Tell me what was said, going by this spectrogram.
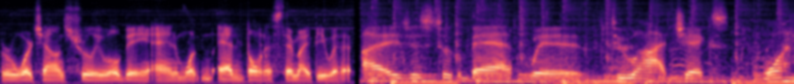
reward challenge truly will be and what added bonus there might be with it. I just took a bath with two hot chicks. One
